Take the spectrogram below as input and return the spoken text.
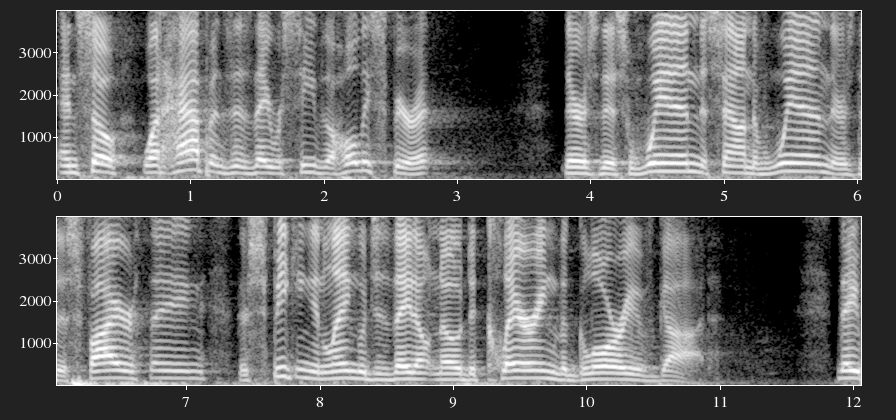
And so what happens is they receive the Holy Spirit there's this wind, the sound of wind, there's this fire thing. They're speaking in languages they don't know, declaring the glory of God. They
